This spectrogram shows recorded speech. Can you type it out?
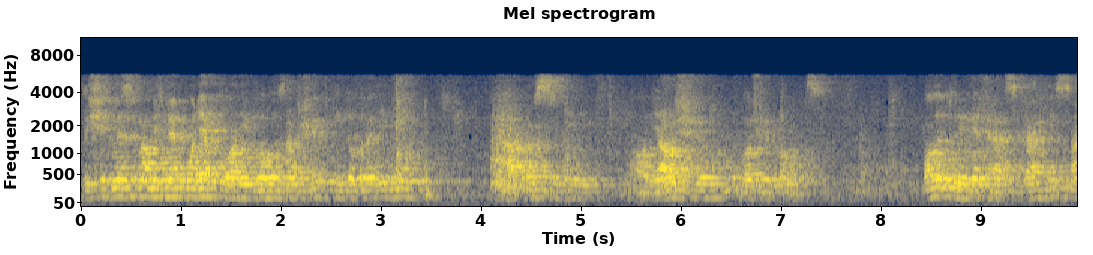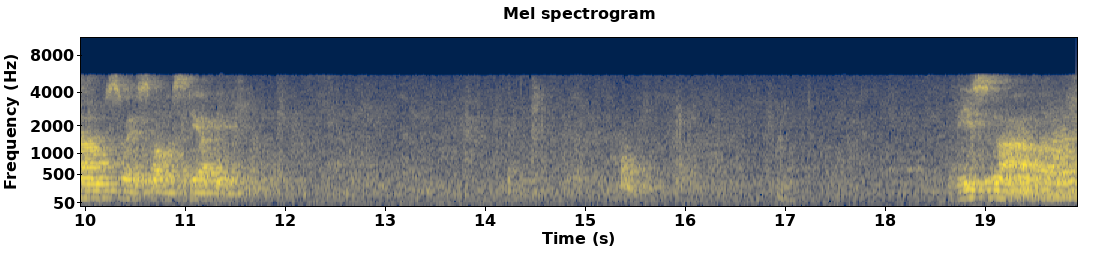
Zišli sme sa, aby sme poďakovali Bohu za všetky dobrodiny a prosili o ďalšiu Božiu pomoc. Poletujeme teraz každý sám svoje slabosti a viery. Vyznávam.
